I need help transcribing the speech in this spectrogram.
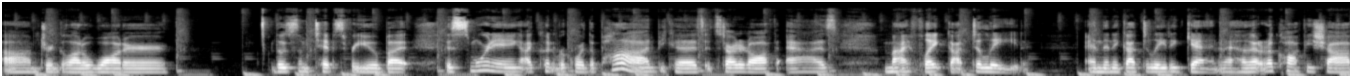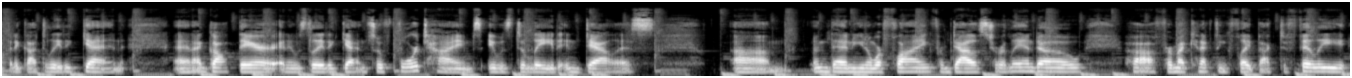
um, drink a lot of water, those are some tips for you. But this morning I couldn't record the pod because it started off as my flight got delayed and then it got delayed again. And I hung out at a coffee shop and it got delayed again. And I got there and it was delayed again. So, four times it was delayed in Dallas. Um, and then, you know, we're flying from Dallas to Orlando uh, for my connecting flight back to Philly.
